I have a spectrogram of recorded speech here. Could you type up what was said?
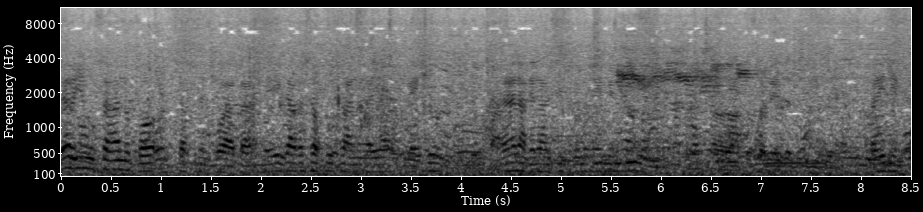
Pero yung sa ano po, sa pinagbuhatan, may ikakasap po sana ngayon operation. Kaya lang, kailangan sip ko ng MMDA. Kainin po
